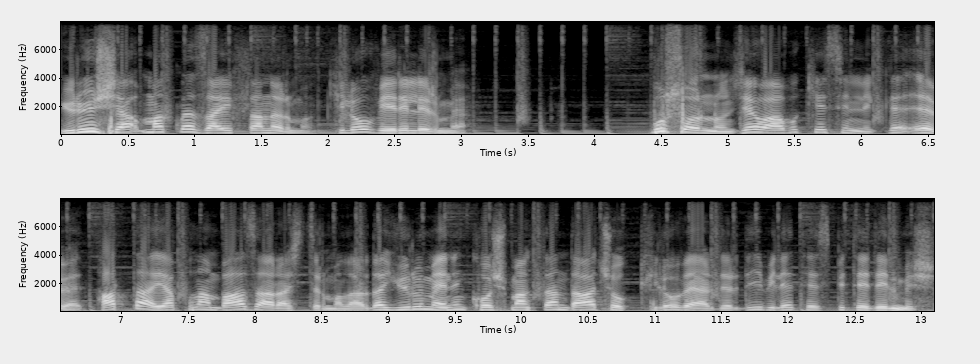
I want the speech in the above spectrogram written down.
Yürüyüş yapmakla zayıflanır mı? Kilo verilir mi? Bu sorunun cevabı kesinlikle evet. Hatta yapılan bazı araştırmalarda yürümenin koşmaktan daha çok kilo verdirdiği bile tespit edilmiş.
